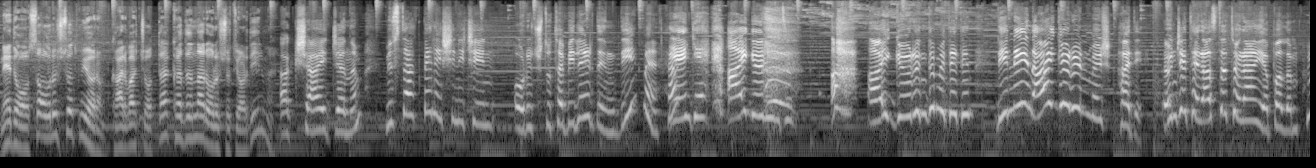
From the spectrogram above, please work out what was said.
Ne de olsa oruç tutmuyorum. Karvaçot'ta kadınlar oruç tutuyor değil mi? Akşay canım, müstakbel eşin için oruç tutabilirdin değil mi? Ha? Yenge ay göründü. Ay göründü mü dedin? Dinleyin ay görünmüş. Hadi önce terasta tören yapalım. Hı?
